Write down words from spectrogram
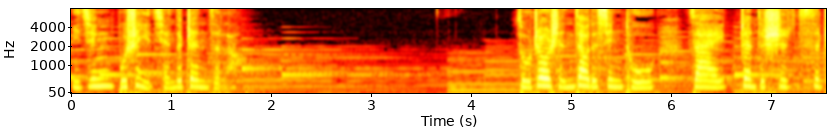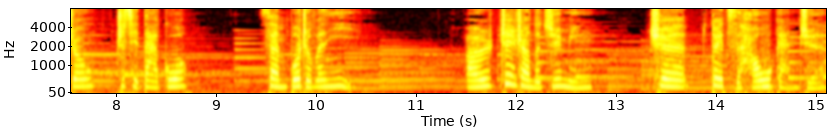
已经不是以前的镇子了。诅咒神教的信徒在镇子市四周支起大锅，散播着瘟疫，而镇上的居民却对此毫无感觉。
